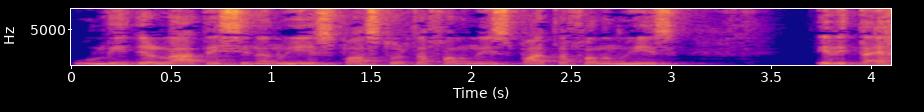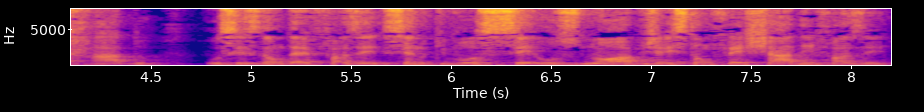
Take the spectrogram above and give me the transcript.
o líder lá está ensinando isso, o pastor está falando isso, o pai está falando isso. Ele está errado. Vocês não devem fazer. Sendo que você, os nove, já estão fechados em fazer.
